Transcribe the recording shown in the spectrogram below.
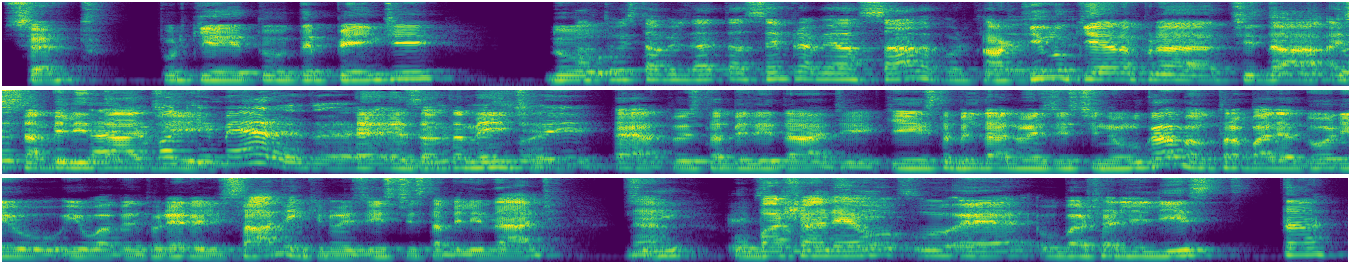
certo? Porque tu depende do. A tua estabilidade está sempre ameaçada, porque... Aquilo que era para te Não, dar a tua estabilidade. É uma quimera. né? É, exatamente. É, a tua estabilidade. Que estabilidade não existe em nenhum lugar, mas o trabalhador e o, e o aventureiro, eles sabem que não existe estabilidade. Né? Sim, o bacharel, o, é, o bacharelista.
